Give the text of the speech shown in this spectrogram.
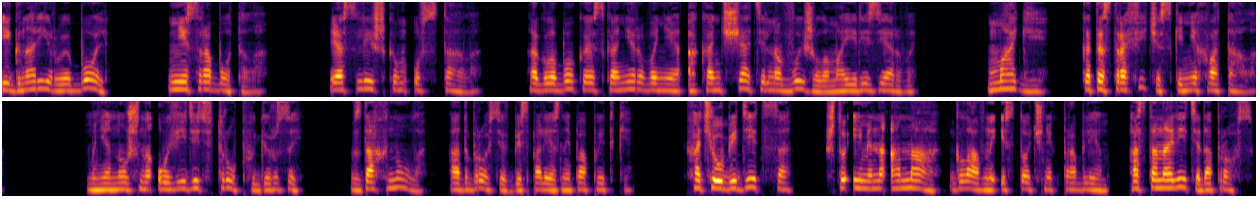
игнорируя боль. Не сработало. Я слишком устала, а глубокое сканирование окончательно выжило мои резервы. Магии катастрофически не хватало. Мне нужно увидеть труп Гюрзы. Вздохнула, отбросив бесполезные попытки. Хочу убедиться, что именно она — главный источник проблем. Остановите допрос.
